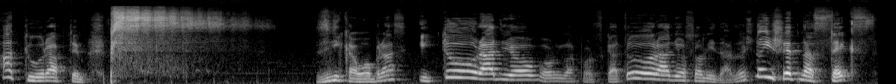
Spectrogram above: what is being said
a tu raptem psss, znikał obraz i tu radio Wolna Polska, tu radio Solidarność. No i szedł nas tekst,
